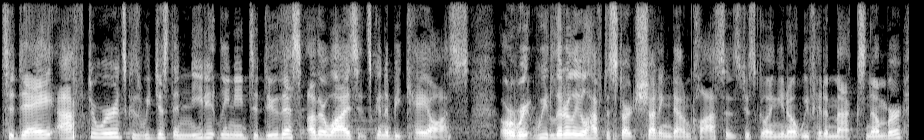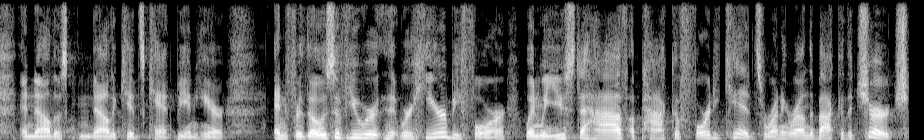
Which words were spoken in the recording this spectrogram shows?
today afterwards because we just immediately need to do this. Otherwise, it's going to be chaos. Or we, literally will have to start shutting down classes, just going, you know, we've hit a max number, and now, those, now the kids can't be in here. And for those of you were, that were here before, when we used to have a pack of 40 kids running around the back of the church,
